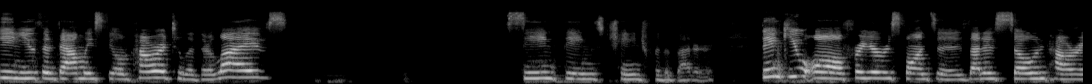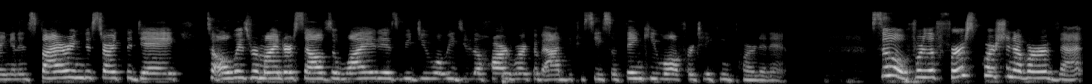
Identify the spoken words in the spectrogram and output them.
Seeing youth and families feel empowered to live their lives seeing things change for the better. Thank you all for your responses. That is so empowering and inspiring to start the day, to always remind ourselves of why it is we do what we do, the hard work of advocacy. So, thank you all for taking part in it. So, for the first portion of our event,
